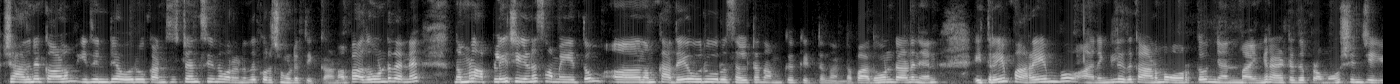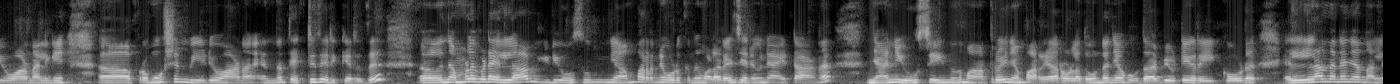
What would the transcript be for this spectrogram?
പക്ഷെ അതിനേക്കാളും ഇതിന്റെ ഒരു കൺസിസ്റ്റൻസി എന്ന് പറയുന്നത് കുറച്ചും കൂടി തിക്കാണ് അപ്പോൾ അതുകൊണ്ട് തന്നെ നമ്മൾ അപ്ലൈ ചെയ്യുന്ന സമയത്തും നമുക്ക് അതേ ഒരു റിസൾട്ട് നമുക്ക് കിട്ടുന്നുണ്ട്. അപ്പോൾ അതുകൊണ്ടാണ് ഞാൻ ഇത്രയും പറയുമ്പോൾ ആരെങ്കിലും ഇത് കാണുമ്പോൾ ഓർക്കും ഞാൻ ഭയങ്കരമായിട്ട് ഇത് പ്രൊമോഷൻ ചെയ്യുവാണ് അല്ലെങ്കിൽ പ്രൊമോഷൻ വീഡിയോ ആണ് എന്ന് തെറ്റിദ്ധരിക്കരുത്. നമ്മളിവിടെ എല്ലാ വീഡിയോസും ഞാൻ പറഞ്ഞു കൊടുക്കുന്നത് വളരെ ജെനുവിനായിട്ടാണ് ഞാൻ യൂസ് ചെയ്യുന്നത് മാത്രമേ ഞാൻ പറയാറുള്ളൂ. അതുകൊണ്ട് ഞാൻ ഹുദാ ബ്യൂട്ടി റീകോഡ് എല്ലാം തന്നെ ഞാൻ നല്ല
